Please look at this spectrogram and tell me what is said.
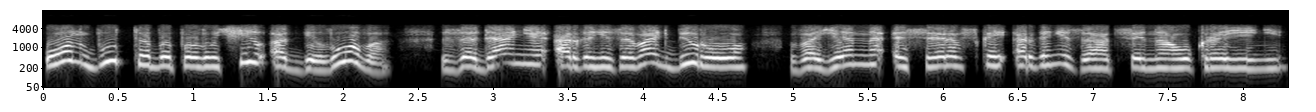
Он будто бы получил от Белова задание организовать бюро военно-эсеровской организации на Украине,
